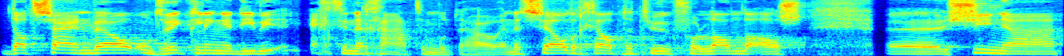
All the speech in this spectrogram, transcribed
dat zijn wel ontwikkelingen die we echt in de gaten moeten houden. En hetzelfde geldt natuurlijk voor landen als uh, China,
